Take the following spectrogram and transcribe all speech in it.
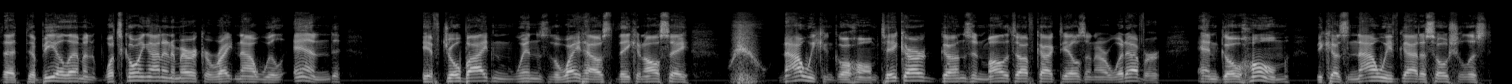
that the BLM and what's going on in America right now will end if Joe Biden wins the White House. They can all say, "Now we can go home, take our guns and Molotov cocktails and our whatever, and go home because now we've got a socialist."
